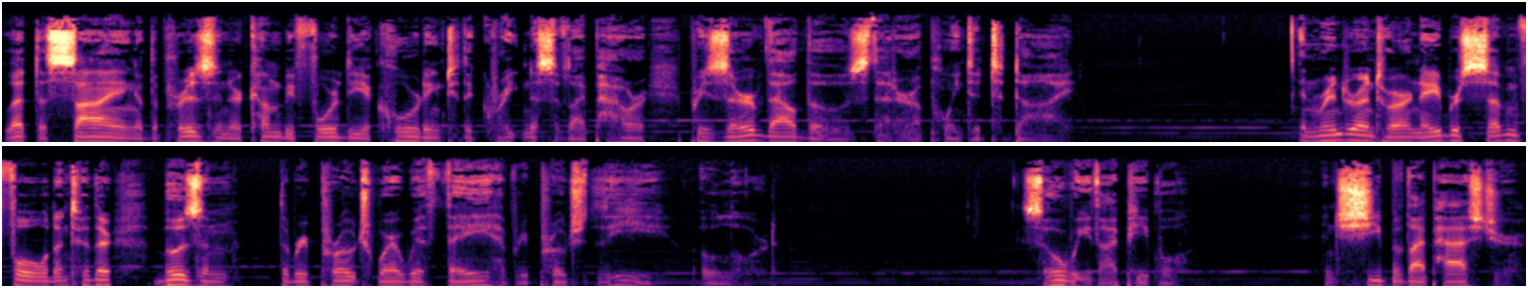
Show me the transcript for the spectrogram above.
Let the sighing of the prisoner come before thee according to the greatness of thy power. Preserve thou those that are appointed to die. And render unto our neighbors sevenfold unto their bosom the reproach wherewith they have reproached thee, O Lord. So we, thy people, and sheep of thy pasture,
